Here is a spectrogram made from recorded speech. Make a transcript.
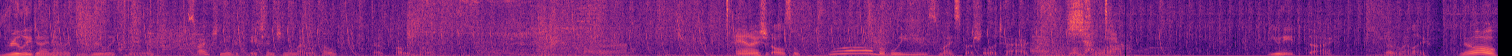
really dynamic, and really cool. So I actually need to pay attention to my health. That would probably help. And I should also probably use my special attack once Shut in a while. down. You need to die. Get out of my life. No!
